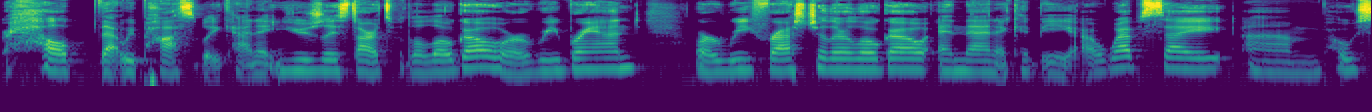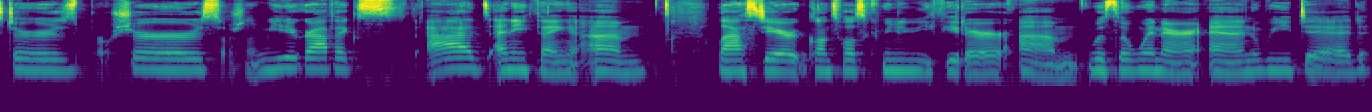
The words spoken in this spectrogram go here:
help that we possibly can. It usually starts with a logo or a rebrand or a refresh to their logo, and then it could be a website, um, posters, brochures, social media graphics, ads, anything. Um, last year, Glens Falls Community Theater um, was the winner, and we did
